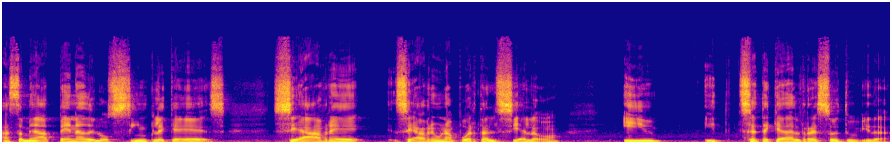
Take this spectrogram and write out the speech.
hasta me da pena de lo simple que es. Se abre, se abre una puerta al cielo y y se te queda el resto de tu vida.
